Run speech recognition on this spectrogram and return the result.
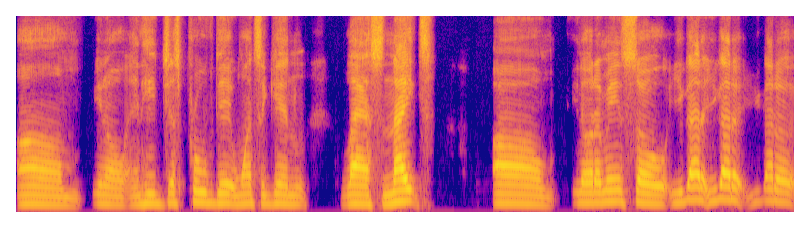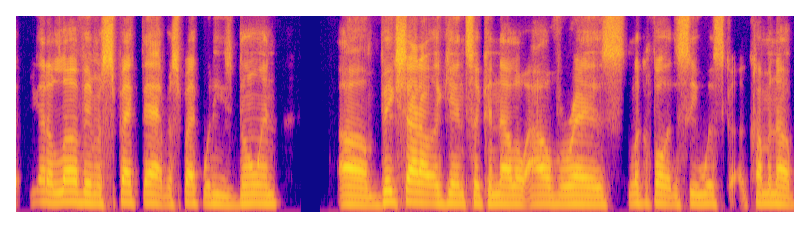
Um, you know, and he just proved it once again last night. Um, you know what I mean? So you gotta, you gotta, you gotta, you gotta love and respect that, respect what he's doing. Um, big shout out again to Canelo Alvarez. Looking forward to see what's coming up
